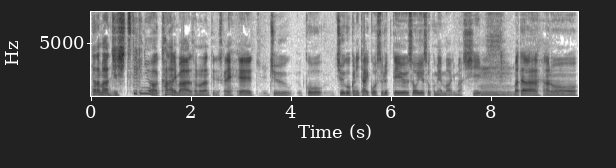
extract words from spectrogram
ただまあ実質的にはかなりまあそのなんていうんですかね、えー、中こう中国に対抗するっていうそういう側面もありますし、またあの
